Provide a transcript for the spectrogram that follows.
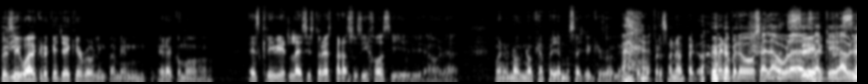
Pues igual creo que J.K. Rowling también era como escribir las historias para sus hijos y ahora, bueno, no, no que apoyemos a J.K. Rowling como persona, pero... bueno, pero, o sea, la obra es la que habla.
